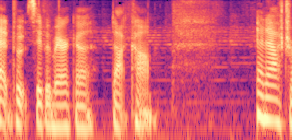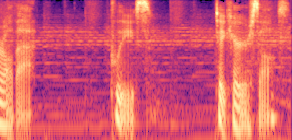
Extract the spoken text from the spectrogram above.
at votesaveamerica.com. And after all that, please take care of yourselves.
